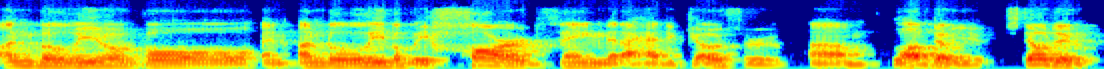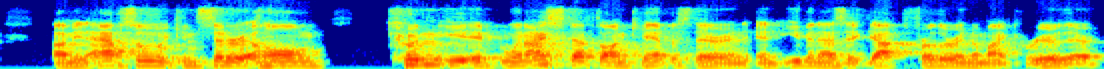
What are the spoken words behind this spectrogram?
unbelievable and unbelievably hard thing that I had to go through. Um, loved OU, still do. I mean, absolutely consider it home. couldn't if, when I stepped on campus there, and, and even as it got further into my career there,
